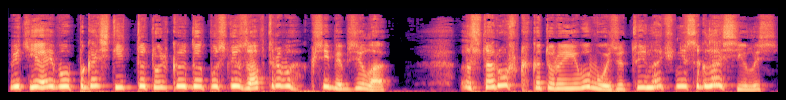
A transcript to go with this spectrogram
Ведь я его погостить-то только до послезавтра к себе взяла. Старушка, которая его возит, иначе не согласилась,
